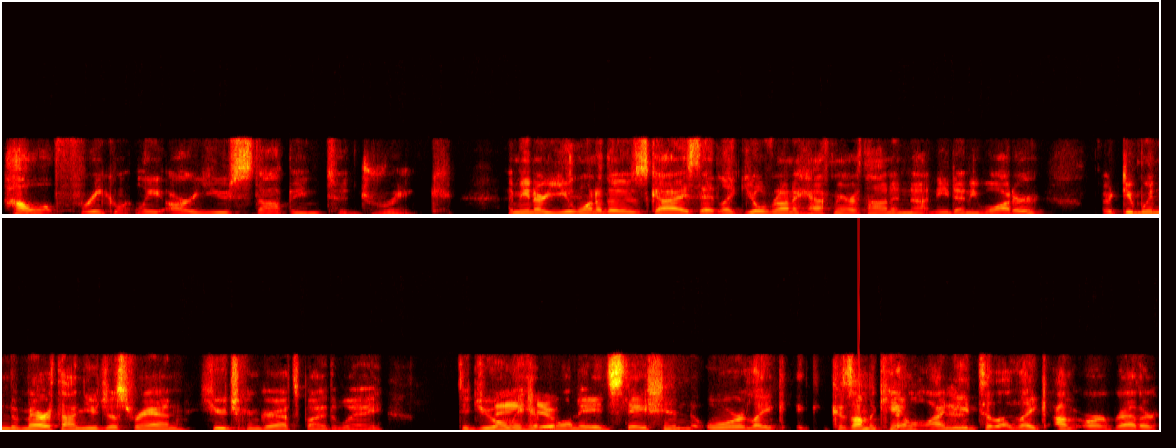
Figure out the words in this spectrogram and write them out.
how frequently are you stopping to drink? I mean, are you one of those guys that like you'll run a half marathon and not need any water? Or did when the marathon you just ran, huge congrats by the way. Did you Thank only hit you. one aid station or like because I'm a camel. I need to like I'm, or rather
